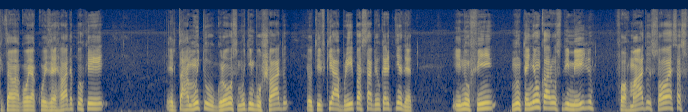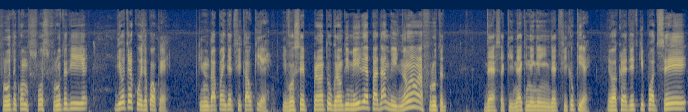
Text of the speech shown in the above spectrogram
que estava agora a coisa errada porque ele estava muito grosso, muito embuchado. Eu tive que abrir para saber o que era que tinha dentro. E no fim não tem nenhum caroço de milho formado, só essas frutas como se fosse fruta de, de outra coisa qualquer. Que não dá para identificar o que é. E você planta o grão de milho é para dar milho, não é uma fruta dessa aqui, né? Que ninguém identifica o que é. Eu acredito que pode ser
